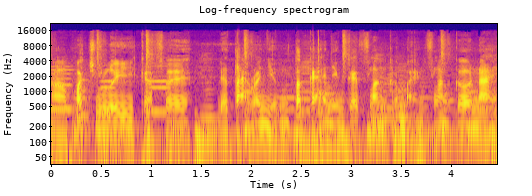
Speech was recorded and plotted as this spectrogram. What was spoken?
à, patchouli cà phê để tạo ra những tất cả những cái flanker bản flanker này.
